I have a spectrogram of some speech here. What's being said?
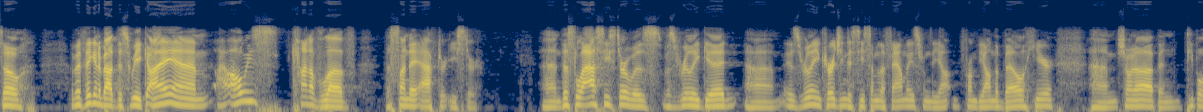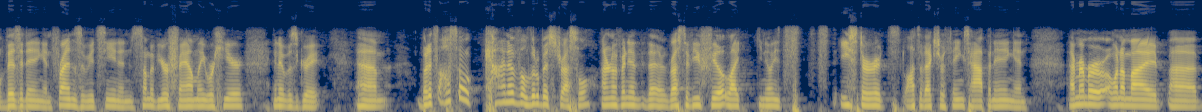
So, I've been thinking about this week. I am, I always kind of love the Sunday after Easter. And this last Easter was, was really good. Um, it was really encouraging to see some of the families from, the, from Beyond the Bell here um, showing up and people visiting and friends that we'd seen, and some of your family were here, and it was great. Um, but it's also kind of a little bit stressful. I don't know if any of the rest of you feel like, you know, it's Easter, it's lots of extra things happening. And I remember one of my uh,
